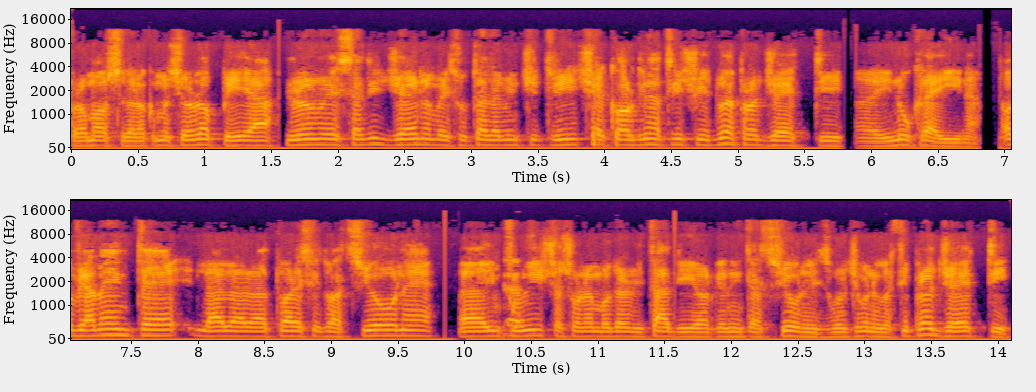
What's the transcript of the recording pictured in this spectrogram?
promosso dalla Commissione europea, l'Università di Genova è risultata vincitrice e coordinatrice di due progetti eh, in Ucraina. Ovviamente la, la, l'attuale situazione eh, influisce sulle modalità di organizzazione e di svolgimento di questi progetti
